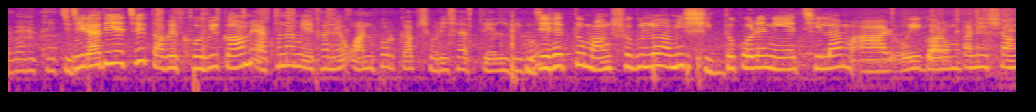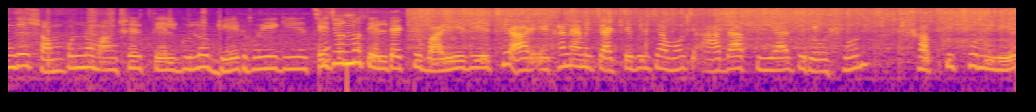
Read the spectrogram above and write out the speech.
এবং কিছু জিরা দিয়েছি তবে খুবই কম। এখন আমি এখানে ওয়ান ফোর কাপ সরিষার তেল দিব। যেহেতু মাংসগুলো আমি সিদ্ধ করে নিয়েছিলাম আর ওই গরম পানির সঙ্গে সম্পূর্ণ মাংসের তেলগুলো বের হয়ে গিয়েছে। এই জন্য তেলটা একটু বাড়িয়ে দিয়েছি। আর এখানে আমি চার টেবিল চামচ আদা, পেঁয়াজ, রসুন সব কিছু মিলিয়ে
